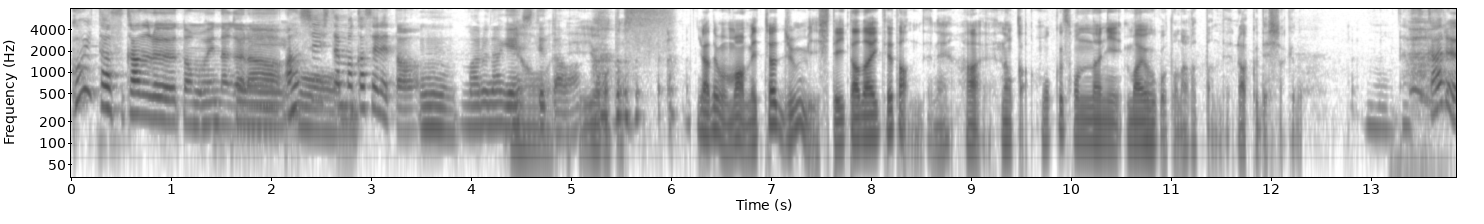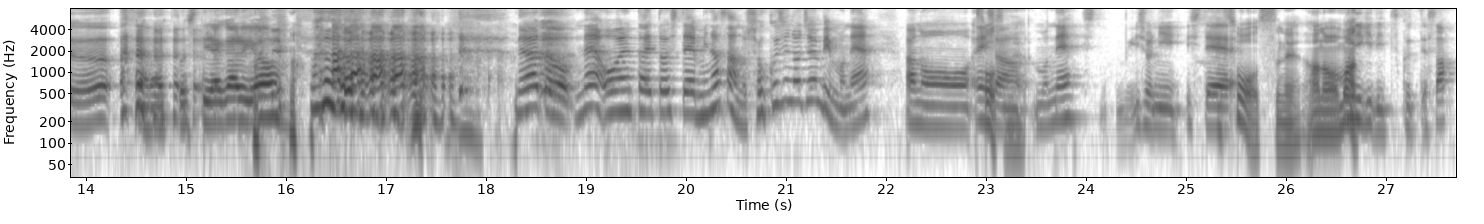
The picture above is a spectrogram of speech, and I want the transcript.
ごい助かると思いながら安心して任せれた。う。ん。丸投げしてたわ。いやよかったです。いやでもまあめっちゃ準備していただいてたんでね。はい。なんか僕そんなに迷うことなかったんで楽でしたけど。もう助かる。さらっとしてやがるよ。で あとね応援隊として皆さんの食事の準備もねあのエンさんもね一緒にしてそうですね。あのまあおにぎり作ってさ、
